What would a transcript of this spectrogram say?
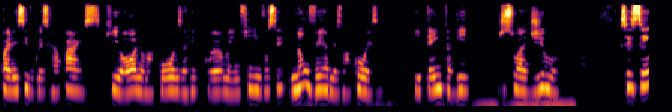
parecido com esse rapaz, que olha uma coisa, reclama, enfim, você não vê a mesma coisa e tenta ali dissuadi-lo? Se sim,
